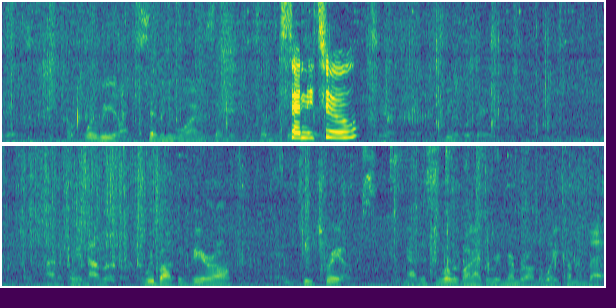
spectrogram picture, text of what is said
It is. What are we like? 71, 70, 72? 72. Yeah, beautiful day. Now look, we're about to veer off two trails. Now this is what we're going to have to remember on the way coming back.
